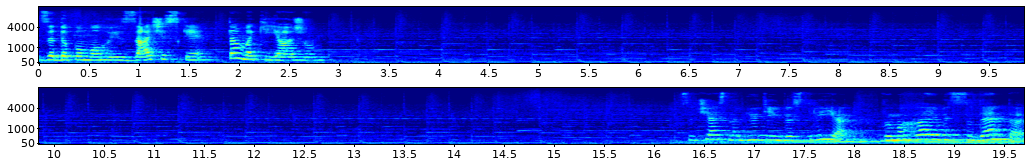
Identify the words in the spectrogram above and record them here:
за допомогою зачіски та макіяжу. Сучасна б'юті-індустрія вимагає від студента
